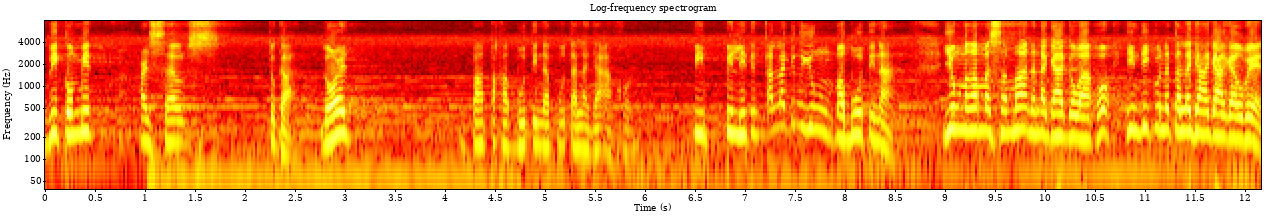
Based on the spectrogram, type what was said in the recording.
We commit ourselves to God. Lord, magpapakabuti na po talaga ako. Pipilitin talagang yung mabuti na. Yung mga masama na nagagawa ko, hindi ko na talaga gagawin.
